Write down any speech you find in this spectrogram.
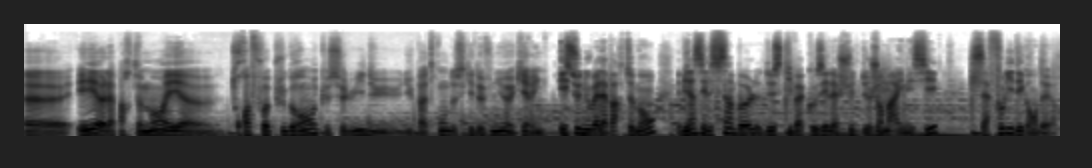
et l'appartement est trois fois plus grand que celui du, du patron de ce qui est devenu Kering. Et ce nouvel appartement, eh bien c'est le symbole de ce qui va causer la chute de Jean-Marie Messier, sa folie des grandeurs.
